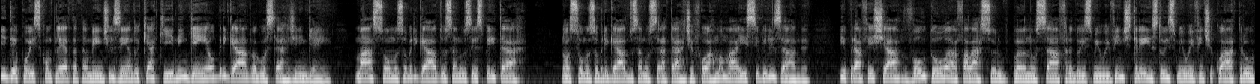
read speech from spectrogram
E depois completa também dizendo que aqui ninguém é obrigado a gostar de ninguém, mas somos obrigados a nos respeitar. Nós somos obrigados a nos tratar de forma mais civilizada. E para fechar, voltou a falar sobre o Plano Safra 2023-2024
